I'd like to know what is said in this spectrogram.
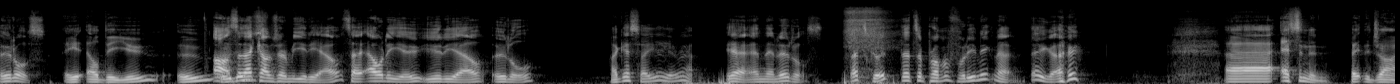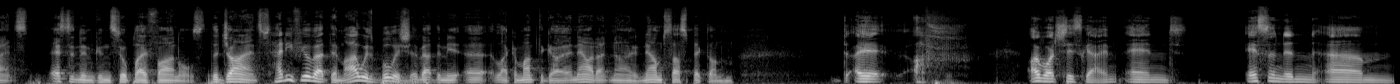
Oodles. LDU, oo, Oh, so that comes from UDL. So LDU, UDL, Oodle, I guess so. Yeah, you're right. yeah, and then Oodles. That's good. That's a proper footy nickname. There you go. Uh, Essendon beat the Giants. Essendon can still play finals. The Giants. How do you feel about them? I was bullish about them uh, like a month ago, and now I don't know. Now I'm suspect on them. I, I watched this game and Essendon, um,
